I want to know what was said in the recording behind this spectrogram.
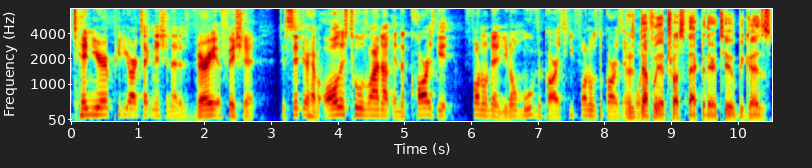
10 year PDR technician that is very efficient to sit there, have all his tools lined up, and the cars get funneled in. You don't move the cars, he funnels the cars in. There's definitely a trust factor there too because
